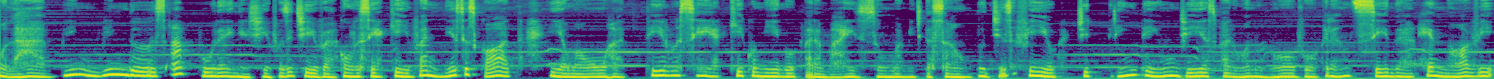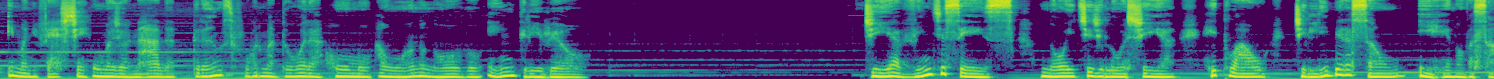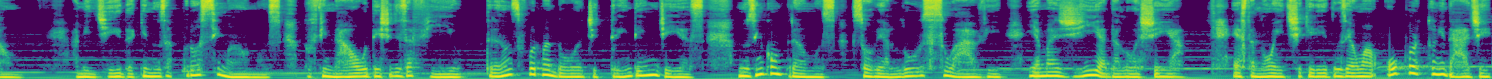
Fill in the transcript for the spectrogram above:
Olá, bem-vindos à Pura Energia Positiva. Com você aqui, Vanessa Scott, e é uma honra ter você aqui comigo para mais uma meditação no desafio de 31 dias para o ano novo. Transcenda, renove e manifeste uma jornada transformadora rumo a um ano novo incrível. Dia 26, noite de lua cheia, ritual de liberação e renovação à medida que nos aproximamos do final deste desafio transformador de 31 dias, nos encontramos sobre a luz suave e a magia da lua cheia. Esta noite, queridos, é uma oportunidade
